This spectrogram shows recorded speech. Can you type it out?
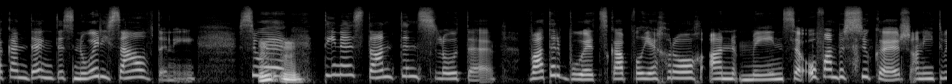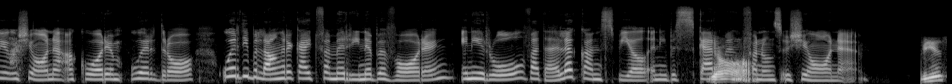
ek kan dink dis nooit dieselfde nie. So, mm -mm. Tinus dan ten slotte, watter boodskap wil jy graag aan mense of aan besoekers aan die Twee Oseane Aquarium oordra oor die belangrikheid van marine bewaring en die rol wat hulle kan speel in die beskerming ja. van ons oseane? Wees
